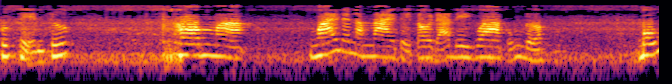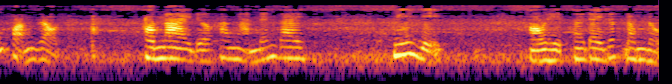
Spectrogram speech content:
phước thiện trước hôm mà ngoái đến năm nay thì tôi đã đi qua cũng được bốn phận rồi. Hôm nay được hân hạnh đến đây. Như vậy hội hiệp nơi đây rất đông đủ.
